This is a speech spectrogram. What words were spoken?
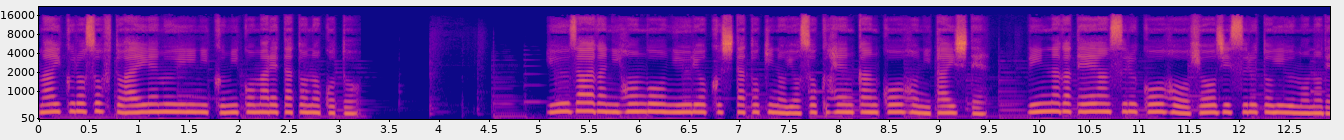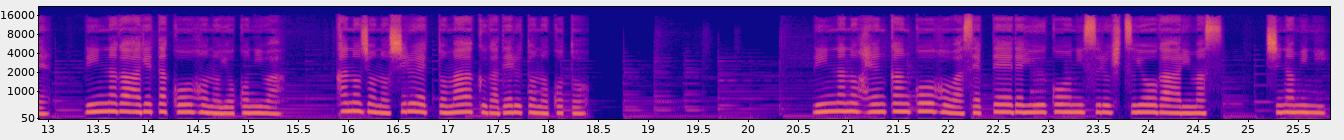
マイクロソフト IME に組み込まれたとのこと。ユーザーが日本語を入力した時の予測変換候補に対して、リンナが提案する候補を表示するというもので、リンナが挙げた候補の横には、彼女のシルエットマークが出るとのこと。リンナの変換候補は設定で有効にする必要があります。ちなみに、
